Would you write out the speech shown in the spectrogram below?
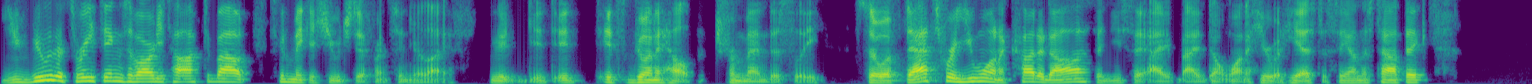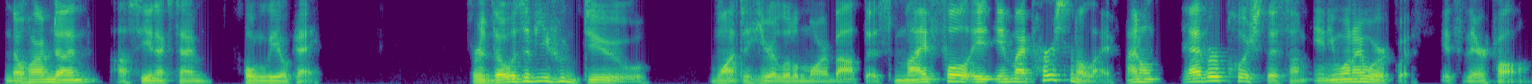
you do the three things I've already talked about, it's going to make a huge difference in your life. It, it, it it's going to help tremendously. So if that's where you want to cut it off and you say, I, I don't want to hear what he has to say on this topic, no harm done. I'll see you next time. Totally okay. For those of you who do want to hear a little more about this, my full in my personal life, I don't ever push this on anyone I work with. It's their call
